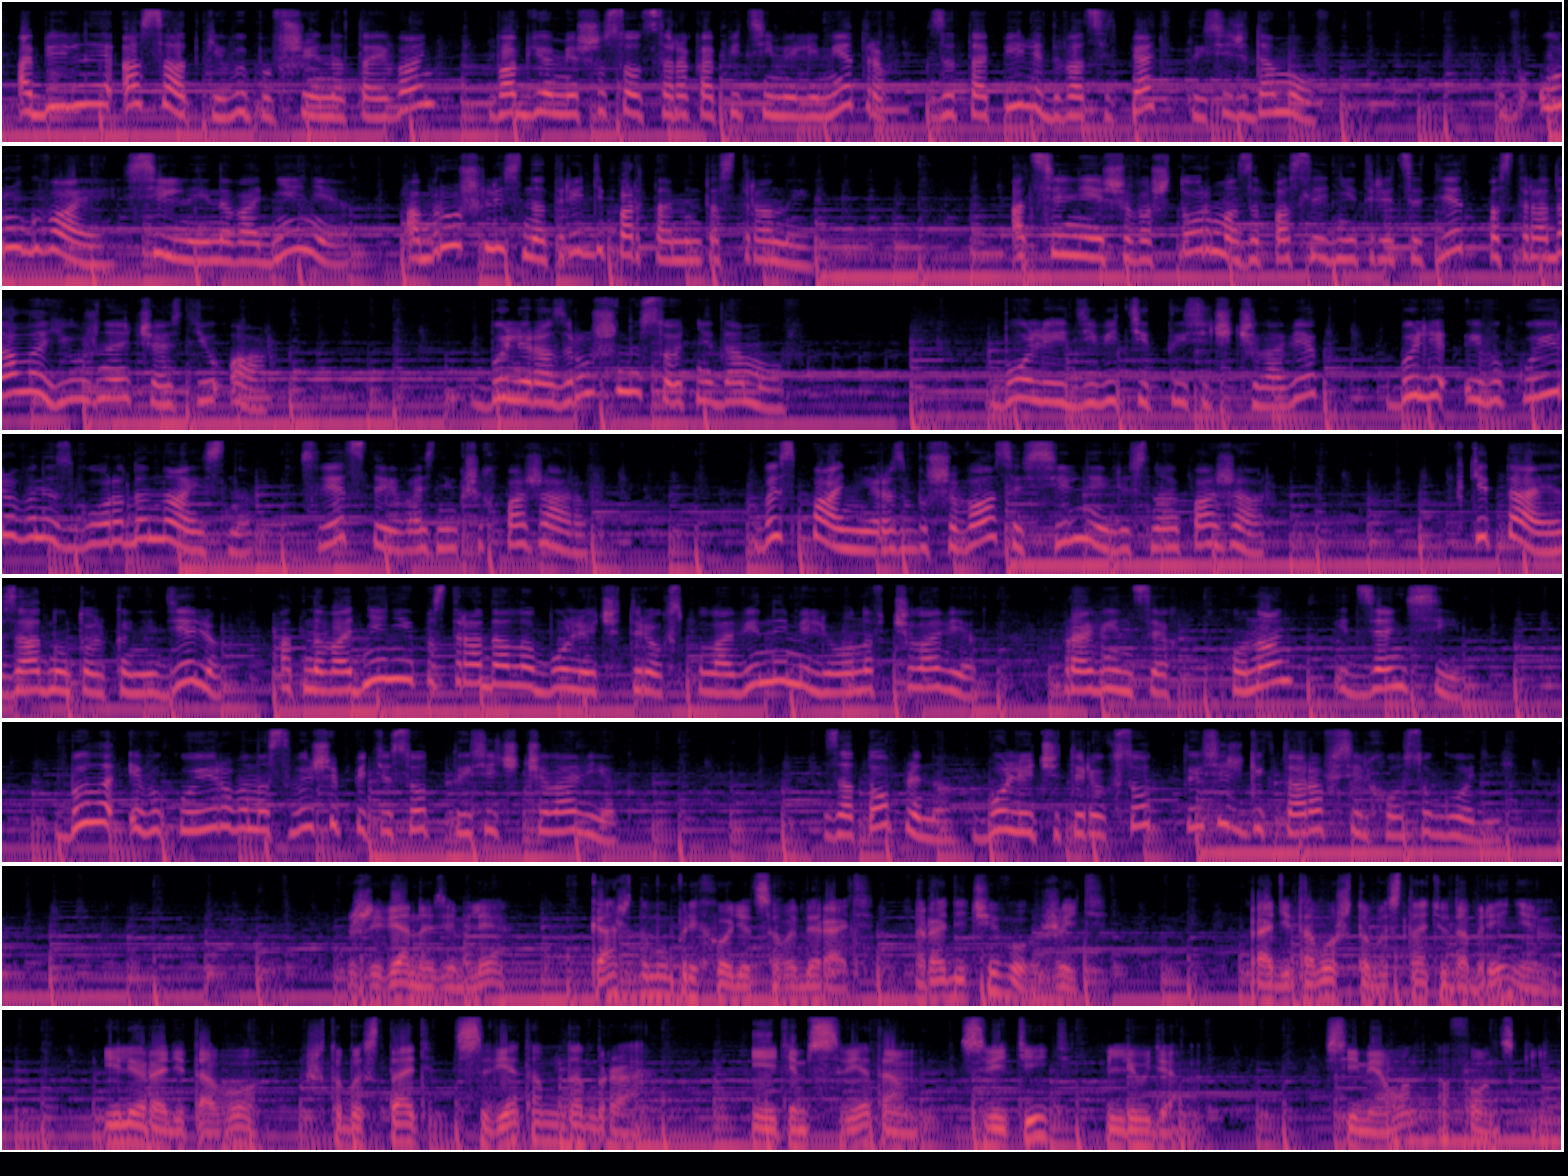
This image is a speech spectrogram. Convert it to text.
Обильные осадки, выпавшие на Тайвань в объеме 645 мм, затопили 25 тысяч домов. В Уругвае сильные наводнения обрушились на три департамента страны. От сильнейшего шторма за последние 30 лет пострадала южная часть ЮАР. Были разрушены сотни домов. Более 9 тысяч человек были эвакуированы с города Найсна вследствие возникших пожаров. В Испании разбушевался сильный лесной пожар – Китае за одну только неделю от наводнений пострадало более 4,5 миллионов человек в провинциях Хунань и Цзяньси. Было эвакуировано свыше 500 тысяч человек. Затоплено более 400 тысяч гектаров сельхозугодий. Живя на Земле, каждому приходится выбирать, ради чего жить. Ради того, чтобы стать удобрением, или ради того, чтобы стать светом добра – и этим светом светить людям. Симеон Афонский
